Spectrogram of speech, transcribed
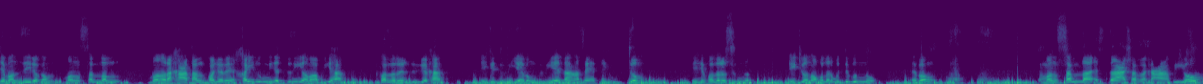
যেমন যেই রকম মন সাল্লাল রাখাতাল ফজরে খাইরুম মিনাদ দুনিয়া মা ফিহা ফজরের দুই রেখাত এই যে দুনিয়া এবং দুনিয়া যা আছে, এর থেকে উত্তম। এই যে ফজরের সুন্নত, এইটিও নফলের মধ্যে গণ্য। এবং من صلى اثنا عشر ركعة في يوم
